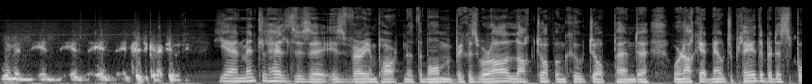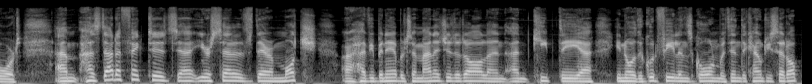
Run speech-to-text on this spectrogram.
women in, in, in, in, physical activity. Yeah, and mental health is a, is very important at the moment because we're all locked up and cooped up, and uh, we're not getting out to play the bit of sport. Um, has that affected uh, yourselves there much, or have you been able to manage it at all and, and keep the uh, you know the good feelings going within the county set up?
